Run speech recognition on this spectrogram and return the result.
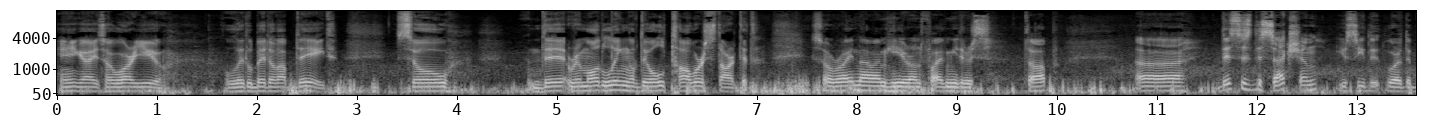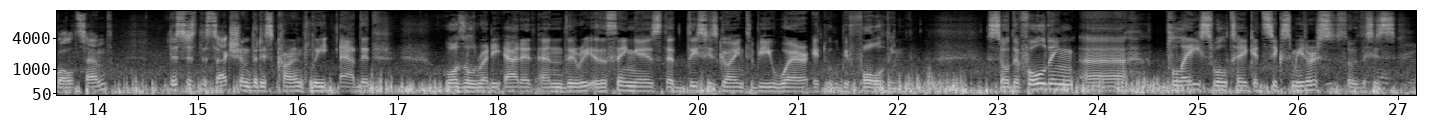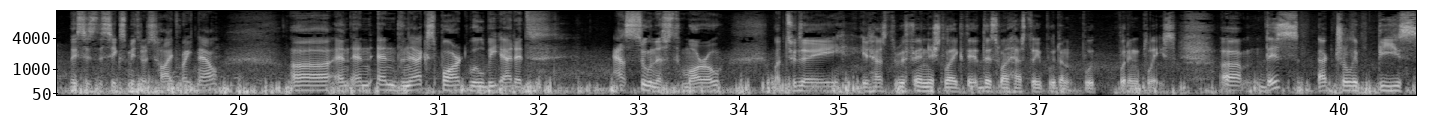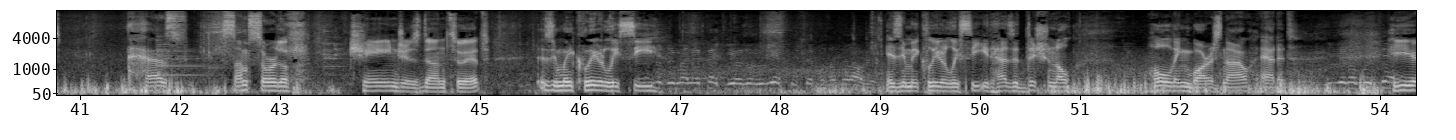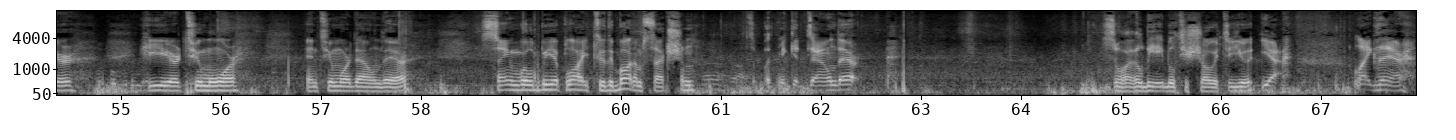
Hey guys, how are you? A little bit of update. So, the remodeling of the old tower started. So right now I'm here on 5 meters top. Uh, this is the section, you see the, where the bolts end. This is the section that is currently added, was already added, and the, the thing is that this is going to be where it will be folding. So the folding uh, place will take at 6 meters, so this is this is the 6 meters height right now. Uh, and, and, and the next part will be added as soon as tomorrow. But today it has to be finished like th this one has to be put in, put, put in place. Um, this actually piece has some sort of changes done to it. As you may clearly see as you may clearly see it has additional holding bars now added. Here here two more and two more down there same will be applied to the bottom section. So let me get down there. So I will be able to show it to you. Yeah like there.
